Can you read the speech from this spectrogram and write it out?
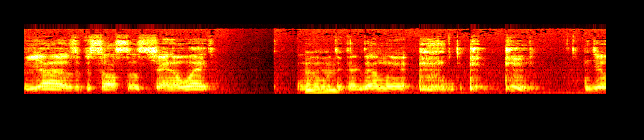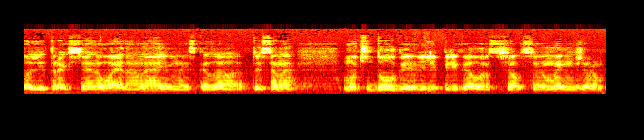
Я записался с China White. Mm-hmm. Вот, и когда мы делали трек с China White, она именно и сказала, то есть она мы очень долго вели переговоры сначала с своим менеджером,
